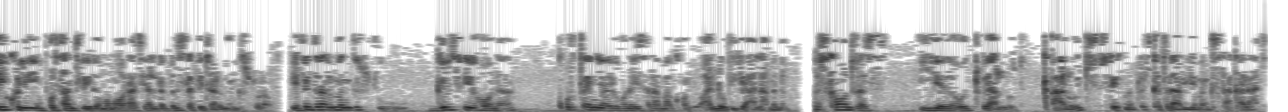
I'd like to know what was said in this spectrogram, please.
equally importantly ደግሞ ማውራት ያለብን ስለ ፌዴራል መንግስቱ ነው። የፌዴራል መንግስቱ ግልጽ የሆነ ቁርጠኛ የሆነ የሰላም አቋም አለው ብዬ አላምንም። እስካሁን ድረስ እየወጡ ያሉት ቃሎች፣ statement ኦች ከተለያዩ የመንግስት አካላት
